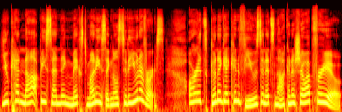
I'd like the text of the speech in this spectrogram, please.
You cannot be sending mixed money signals to the universe, or it's going to get confused and it's not going to show up for you.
